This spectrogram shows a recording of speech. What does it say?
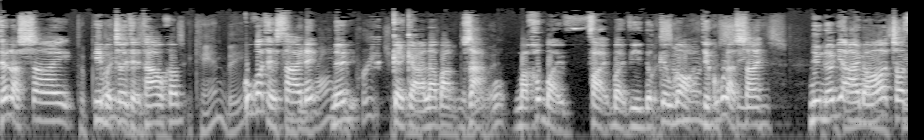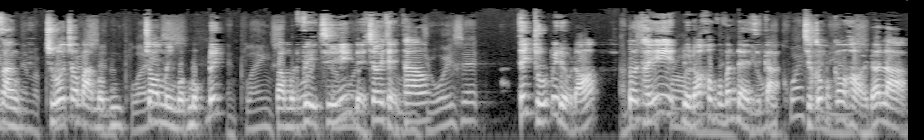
thế là sai khi mà chơi thể thao không? Cũng có thể sai đấy. Nếu kể cả là bạn giảng mà không phải phải bởi vì được kêu gọi thì cũng là sai. Nhưng nếu như ai đó cho rằng Chúa cho bạn một cho mình một mục đích và một vị trí để chơi thể thao, thích thú với điều đó, tôi thấy điều đó không có vấn đề gì cả. Chỉ có một câu hỏi đó là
